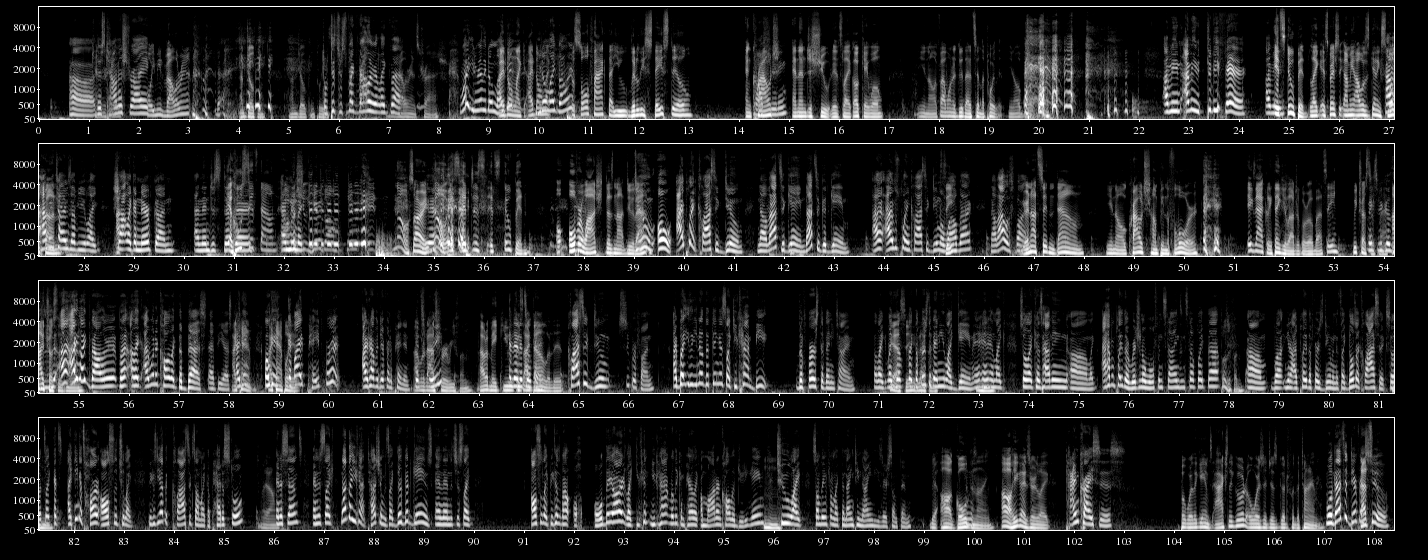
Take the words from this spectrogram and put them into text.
Uh, there's Counter Counter-Strike. Oh, you mean Valorant? I'm joking. I'm joking. Please. Don't disrespect Valorant like that. Valorant's trash. What you really don't like? I don't it? like. I don't, don't like, like Valorant? the sole fact that you literally stay still and crouch and then just shoot. It's like okay, well, you know, if I want to do that, it's in the toilet. You know, but I mean, I mean, to be fair, I mean, it's stupid. Like especially, I mean, I was getting how, smoked how many on. times have you like shot like a Nerf gun and then just yeah, who sits down and then, like, shoot? Here we go. Here- it- no, sorry, no. It's it just it's stupid. O- Overwatch does not do that. Doom. Oh, I played classic Doom. Now that's a game. That's a good game. I I was playing classic Doom a See? while back. Now that was fun. You're not sitting down, you know, crouch humping the floor. exactly. Thank you, logical robot. See, we trust Makes this man. I trust this I, I man. like Valorant, but I like I want to call it like the best FPS. I think can't- I okay. can't play if it. I paid for it, I'd have a different opinion. I it's would have free. asked for a refund. I would have make you And then because it's I okay. downloaded it. Classic Doom, super fun. I but you, you know the thing is like you can't beat the first of any time. Like like Yeah, the see, like the first of any like game and, and, Mhm. and like so like because having um like I haven't played the original Wolfenstein's and stuff like that. Those are fun. Um, but you know, I played the first Doom, and it's like those are classics. So it's Mhm. like it's. I think it's hard also to like because you have the classics on like a pedestal Yeah. in a sense, and it's like not that you can't touch them. It's like they're good games, and then it's just like also like because of how old they are, like you can you can't really compare like a modern Call of Duty game Mhm. to like something from like the 1990s or something. Yeah. Oh, Goldeneye. Ah, oh, you guys are like Time Crisis. But were the games actually good, or was it just good for the time? Well, that's a difference That's- too.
